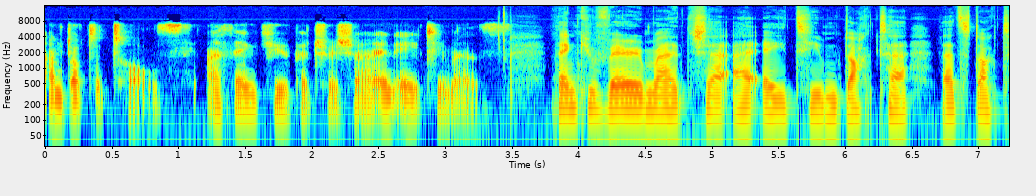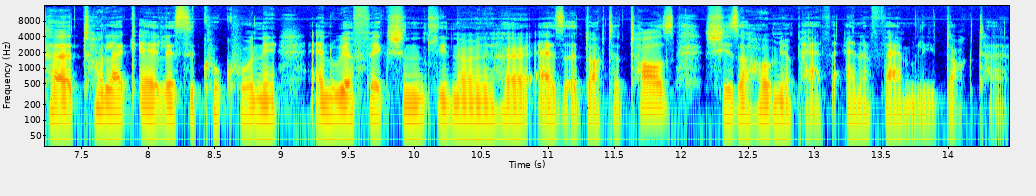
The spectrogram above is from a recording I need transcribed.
I'm Dr. Thols. I thank you, Patricia and A teamers. Thank you very much, uh, A Team Doctor. That's Dr. Tholakele Sikukuni, and we affectionately know her as a Dr. Thols. She's a homeopath and a family doctor.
